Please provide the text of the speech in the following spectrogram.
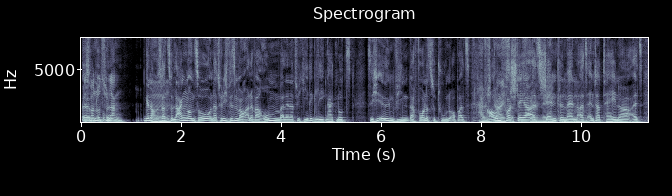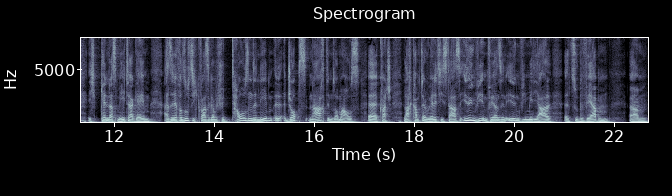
Es war Ähm, nur und zu lang. Genau, es war zu lang und so. Und natürlich wissen wir auch alle warum, weil er natürlich jede Gelegenheit nutzt, sich irgendwie nach vorne zu tun, ob als Hab Frauenversteher, als nee. Gentleman, Mhm. als Entertainer, als ich kenne das Metagame. Also der versucht sich quasi, glaube ich, für tausende Nebenjobs äh, Jobs nach dem Sommerhaus, äh, Quatsch, nach Kampf der Reality Stars irgendwie im Fernsehen, irgendwie medial äh, zu bewerben. Ähm,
